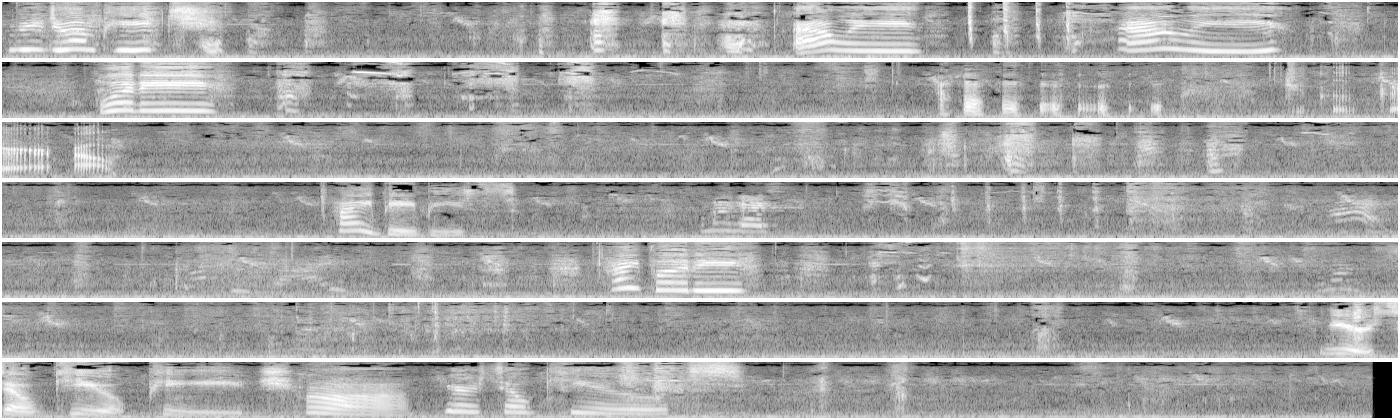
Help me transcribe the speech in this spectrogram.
What are you doing, Peach? Allie. Allie. Woody. Oh, you good girl. Hi, babies. Come on, guys. Hi, buddy. You're so cute, Peach. Aw, you're so cute.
